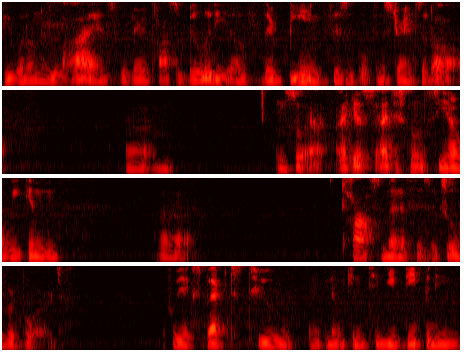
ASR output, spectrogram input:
be what underlies the very possibility of there being physical constraints at all. Um, and so I, I, guess I just don't see how we can uh, toss metaphysics overboard if we expect to, you know, continue deepening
